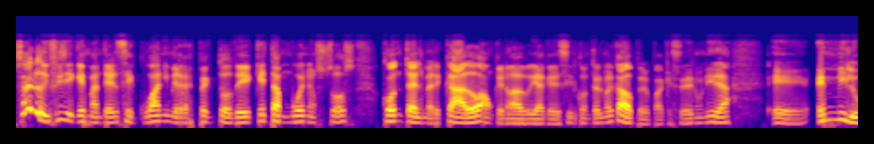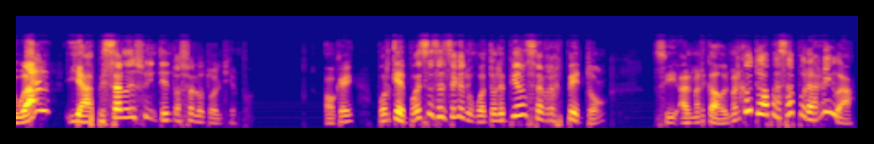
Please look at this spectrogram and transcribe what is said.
¿sabes lo difícil que es mantenerse ecuánime respecto de qué tan bueno sos contra el mercado? Aunque no habría que decir contra el mercado, pero para que se den una idea, eh, en mi lugar, y a pesar de eso intento hacerlo todo el tiempo. ¿Ok? ¿Por qué? Pues ese es el secreto. En cuanto le pierdas el respeto ¿sí? al mercado, el mercado te va a pasar por arriba.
